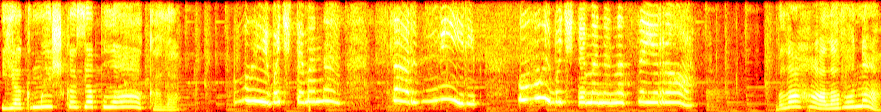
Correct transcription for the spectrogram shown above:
як мишка заплакала. Вибачте мене, цар звірів, вибачте мене на цей раз. Благала вона.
